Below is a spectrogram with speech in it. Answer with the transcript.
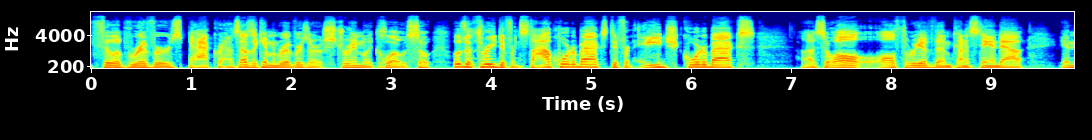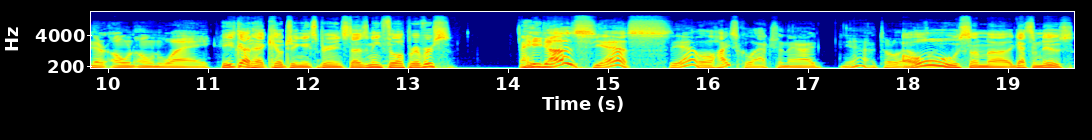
Philip Rivers background. Sounds like him and Rivers are extremely close. So those are three different style quarterbacks, different age quarterbacks. Uh, so all all three of them kind of stand out in their own own way. He's got head coaching experience, doesn't he? Philip Rivers? He does, yes, yeah, a little high school action there. I yeah, totally. I was like, Oh, some uh, got some news.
